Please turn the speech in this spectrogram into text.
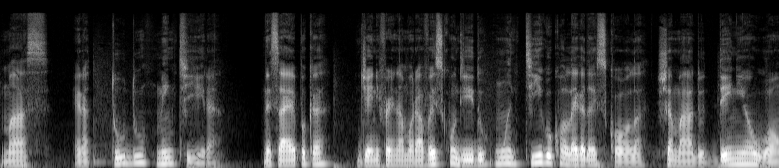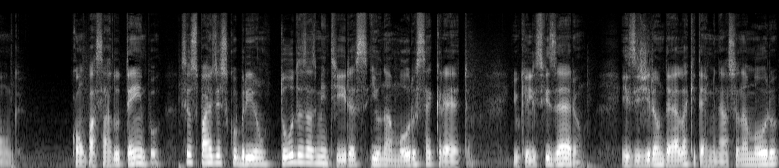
mas era tudo mentira. Nessa época, Jennifer namorava escondido um antigo colega da escola chamado Daniel Wong. Com o passar do tempo, seus pais descobriram todas as mentiras e o namoro secreto. E o que eles fizeram? Exigiram dela que terminasse o namoro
